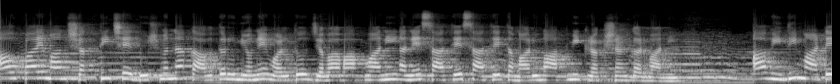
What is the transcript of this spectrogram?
આ ઉપાયમાં શક્તિ છે. દુશ્મનના કાવતરુણીઓને વળતો જવાબ આપવાની અને સાથે સાથે તમારું આત્મિક રક્ષણ કરવાની. આ વિધિ માટે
